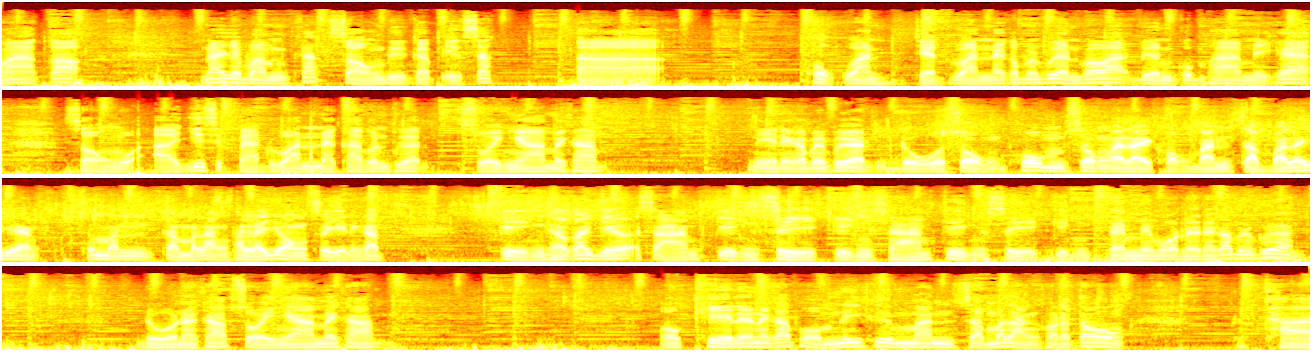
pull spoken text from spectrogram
2565 ก็น่าจะประมาณสัก 2 เดือนกับอีกสักอ่า6วัน 7 วันนะครับเพื่อนๆเพราะว่าเดือนกุมภามีแค่2อ่า28 วันนะครับเพื่อนๆสวยงามไหมครับ นี่นะครับเพื่อนๆดูทรงพุ่มทรงอะไรของมันสับปะระยังมันสับปะหลังพันละยองสีนะครับ กิ่งเขาก็เยอะ 3 กิ่ง 4 กิ่ง 3 กิ่ง 4 กิ่งเต็มไปหมดเลยนะครับเพื่อนๆดูนะครับสวยงามไหมครับ โอเคเลยนะครับ ผมนี่คือมันสำปะหลังของนโต้งทา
